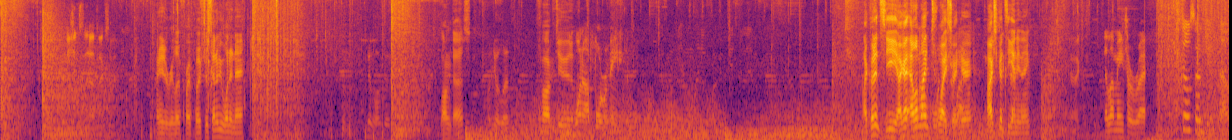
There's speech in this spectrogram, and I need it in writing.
Yeah. Lesion slid up backside. I need to reload before I push. There's gonna be one in A. You did Long dusk. On your left. Fuck, dude. One op four remaining. I couldn't see. I got Elamine twice right here. I actually couldn't see anything. Elements are red. Still so good though.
